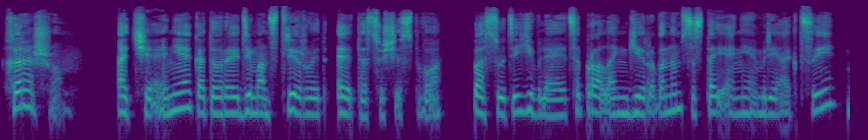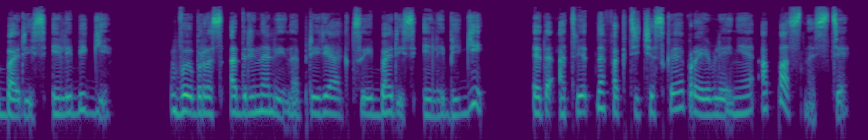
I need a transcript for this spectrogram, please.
«Хорошо. Отчаяние, которое демонстрирует это существо, по сути является пролонгированным состоянием реакции «борись или беги». Выброс адреналина при реакции «борись или беги» — это ответ на фактическое проявление опасности.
